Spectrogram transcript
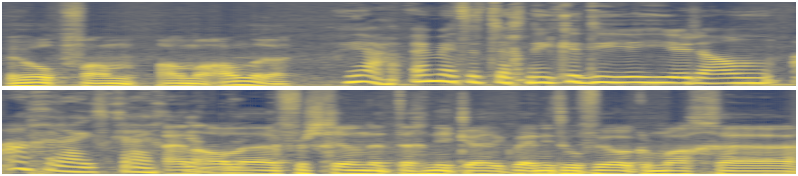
hulp van allemaal anderen. Ja, en met de technieken die je hier dan aangereikt krijgt. En alle verschillende technieken. Ik weet niet hoeveel ik er mag, uh,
